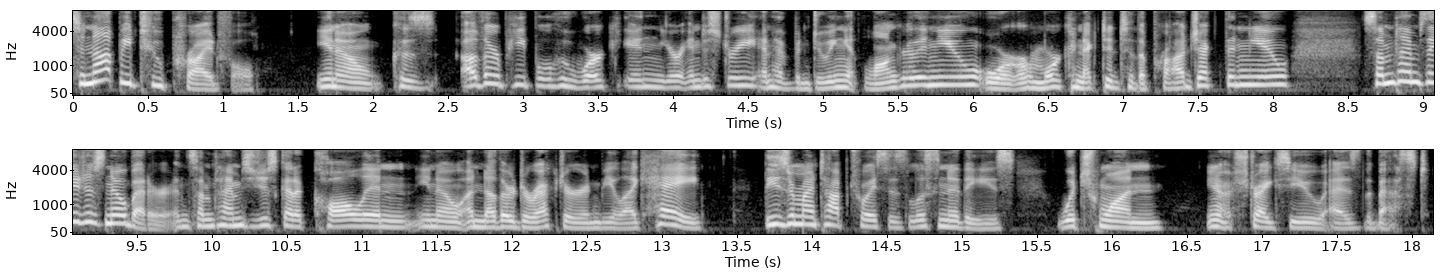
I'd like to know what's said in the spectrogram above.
to not be too prideful. You know, cuz other people who work in your industry and have been doing it longer than you or or more connected to the project than you, sometimes they just know better and sometimes you just got to call in, you know, another director and be like, "Hey, these are my top choices. Listen to these. Which one you know strikes you as the best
